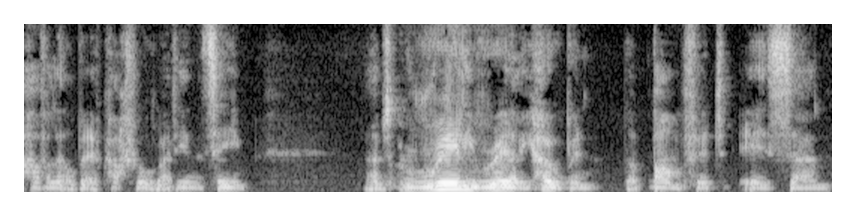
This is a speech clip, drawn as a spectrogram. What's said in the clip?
have a little bit of cash already in the team. Um, so I'm really, really hoping that Bamford is um,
